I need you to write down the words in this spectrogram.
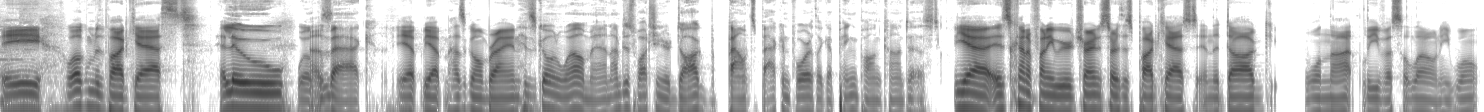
Hey, welcome to the podcast. Hello. Welcome How's- back. Yep, yep. How's it going, Brian? It's going well, man. I'm just watching your dog b- bounce back and forth like a ping pong contest. Yeah, it's kind of funny. We were trying to start this podcast, and the dog will not leave us alone. He won't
